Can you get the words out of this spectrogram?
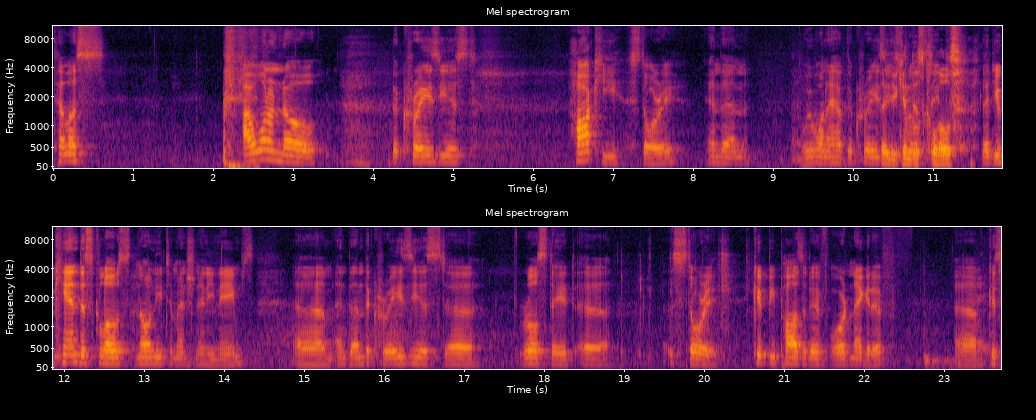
Tell us. I want to know the craziest hockey story, and then we want to have the craziest That you can real estate- disclose. that you can disclose. No need to mention any names, um, and then the craziest uh, real estate uh, story could be positive or negative. Because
